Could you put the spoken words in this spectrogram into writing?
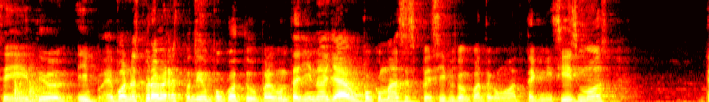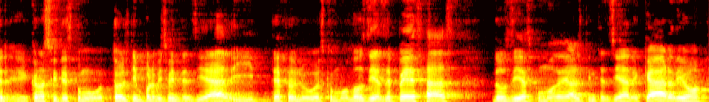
Sí, tío. Y eh, bueno, espero haber respondido un poco tu pregunta, Gino, ya un poco más específico en cuanto como a tecnicismos. Eh, CrossFit es como todo el tiempo la misma intensidad y TFW es como dos días de pesas, dos días como de alta intensidad de cardio.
